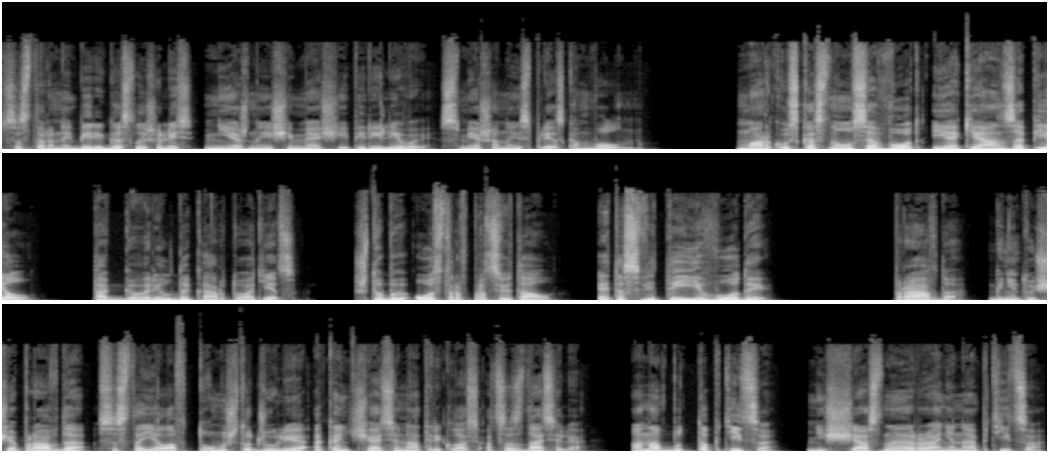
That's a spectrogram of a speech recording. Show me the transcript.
Со стороны берега слышались нежные щемящие переливы, смешанные с плеском волн. Маркус коснулся вод, и океан запел. Так говорил Декарту отец. Чтобы остров процветал. Это святые воды. Правда, гнетущая правда, состояла в том, что Джулия окончательно отреклась от Создателя. Она будто птица, несчастная раненая птица,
